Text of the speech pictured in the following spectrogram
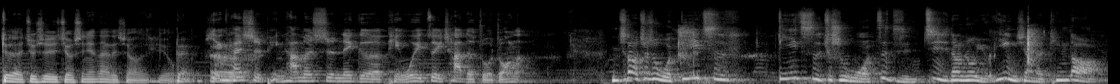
对的，就是九十年代的时候有。对，也开始评他们是那个品味最差的着装了。你知道，就是我第一次，第一次就是我自己记忆当中有印象的听到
